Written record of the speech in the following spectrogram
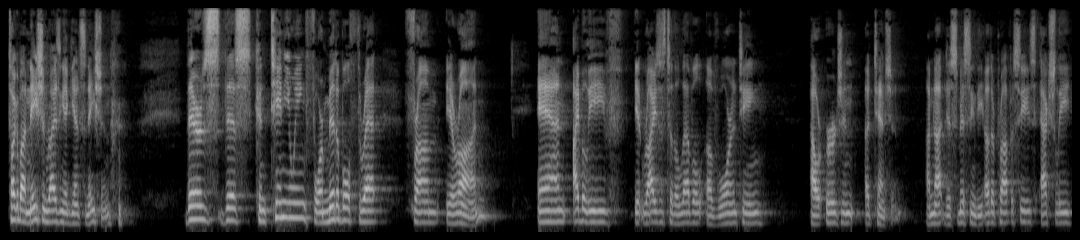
talk about nation rising against nation. There's this continuing formidable threat from Iran, and I believe it rises to the level of warranting our urgent attention. I'm not dismissing the other prophecies. Actually,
